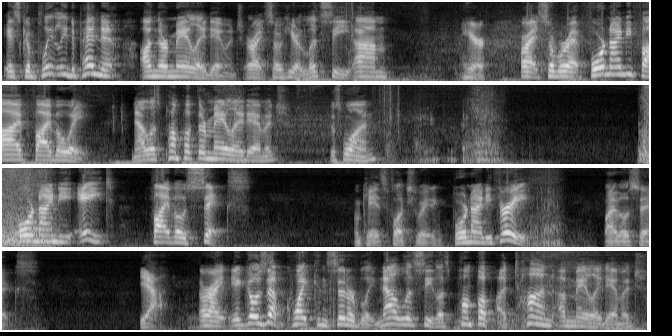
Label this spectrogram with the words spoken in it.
is completely dependent on their melee damage. All right, so here, let's see. Um, Here. All right, so we're at 495, 508. Now let's pump up their melee damage. Just one. 498, 506. Okay, it's fluctuating. 493, 506. Yeah. All right, it goes up quite considerably. Now let's see. Let's pump up a ton of melee damage.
